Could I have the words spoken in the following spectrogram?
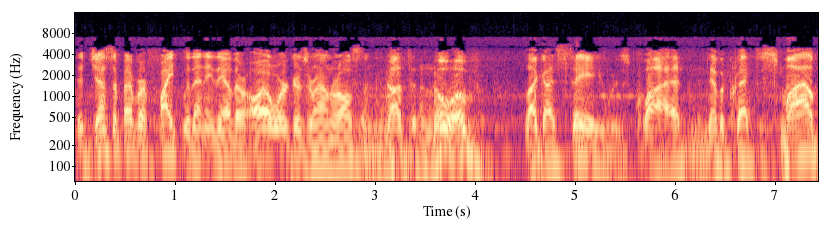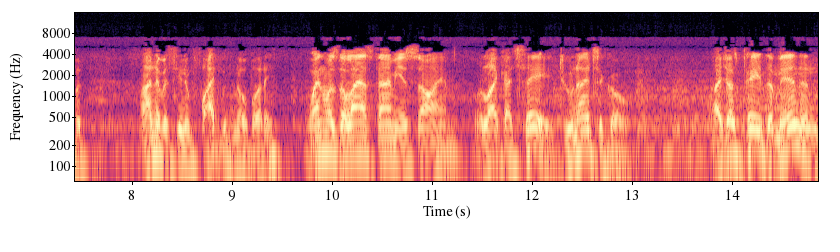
Did Jessup ever fight with any of the other oil workers around Ralston? Not that I know of. Like I say, he was quiet and never cracked a smile, but I never seen him fight with nobody. When was the last time you saw him? Well, like I say, two nights ago. I just paid the men, and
